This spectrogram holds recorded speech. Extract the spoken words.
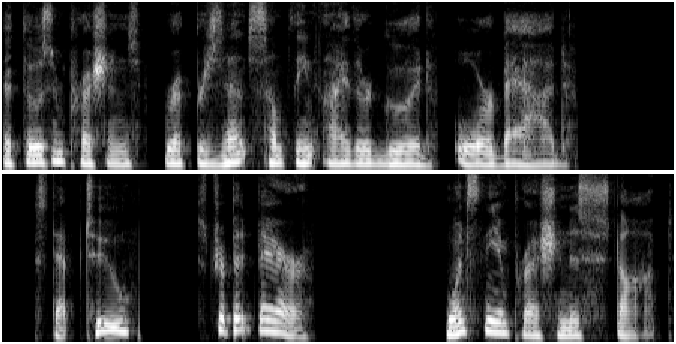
that those impressions represent something either good or bad. Step two, strip it bare. Once the impression is stopped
